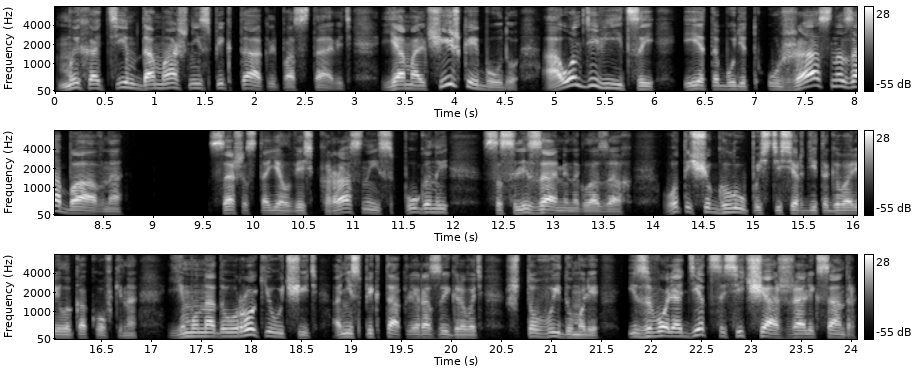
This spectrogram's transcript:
«Мы хотим домашний спектакль поставить. Я мальчишкой буду, а он девицей, и это будет ужасно забавно». Саша стоял весь красный, испуганный, со слезами на глазах. «Вот еще глупости», — сердито говорила Коковкина. «Ему надо уроки учить, а не спектакли разыгрывать. Что выдумали? Изволь одеться сейчас же, Александр,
